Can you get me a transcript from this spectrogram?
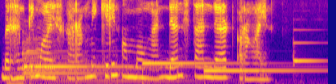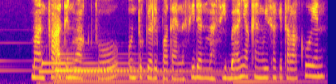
Berhenti mulai sekarang mikirin omongan dan standar orang lain manfaatin waktu untuk gali potensi dan masih banyak yang bisa kita lakuin.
